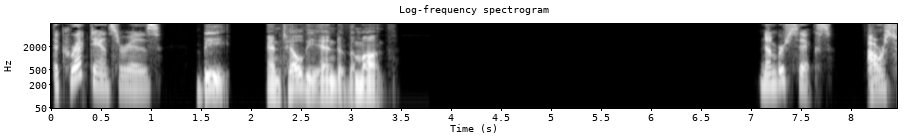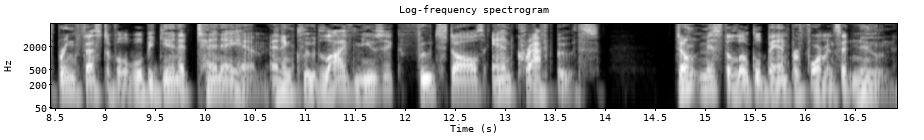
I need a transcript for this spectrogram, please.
The correct answer is B. Until the end of the month. Number 6. Our spring festival will begin at 10 a.m. and include live music, food stalls, and craft booths. Don't miss the local band performance at noon.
